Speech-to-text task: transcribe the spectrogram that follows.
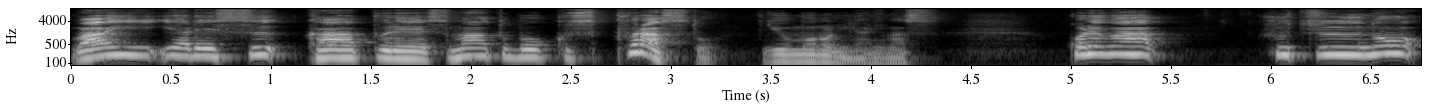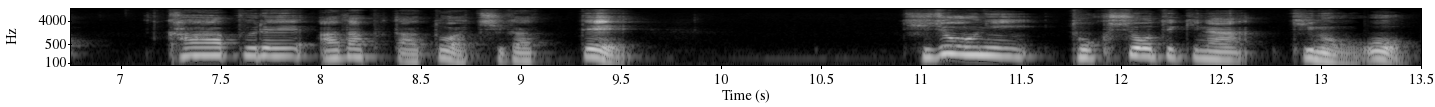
ワイヤレスカープレイスマートボックスプラスというものになります。これは普通のカープレイアダプターとは違って、非常に特徴的な機能を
